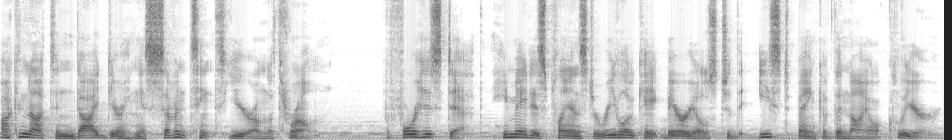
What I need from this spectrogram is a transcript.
Akhenaten died during his 17th year on the throne. Before his death, he made his plans to relocate burials to the east bank of the Nile clear.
